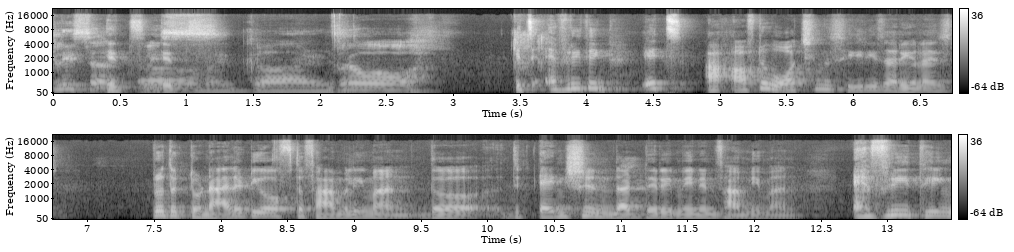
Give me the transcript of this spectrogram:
Please, sir. It's please. it's Oh my god. Bro. it's everything. It's uh, after watching the series, I realized, bro, the tonality of the Family Man, the the tension that they remain in Family Man, everything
